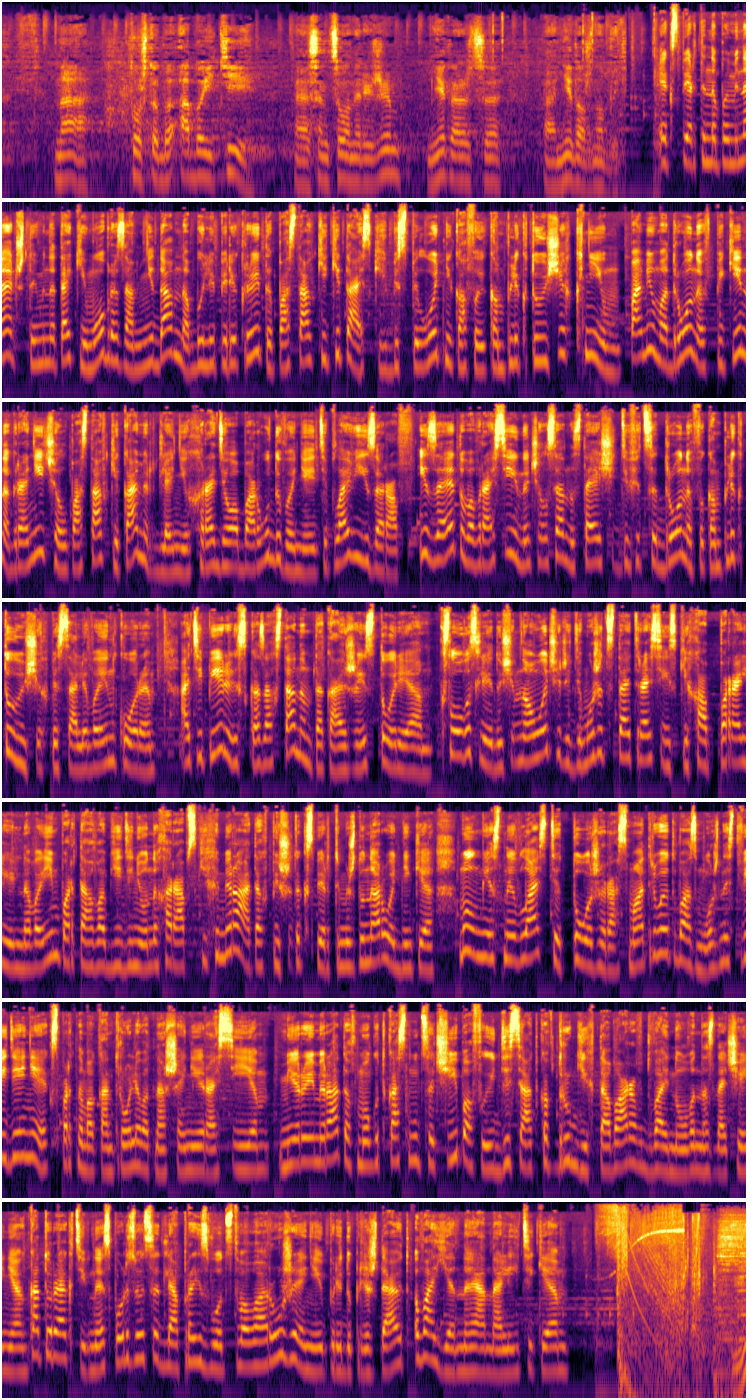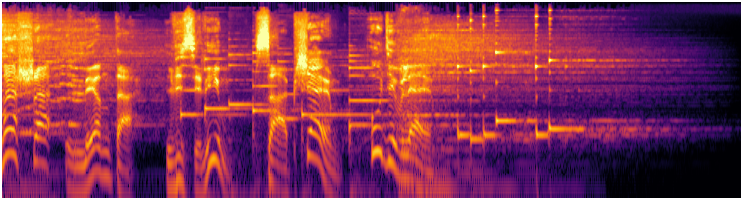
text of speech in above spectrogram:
на то, чтобы обойти э, санкционный режим, мне кажется, э, не должно быть. Эксперты напоминают, что именно таким образом недавно были перекрыты поставки китайских беспилотников и комплектующих к ним. Помимо дронов, Пекин ограничил поставки камер для них, радиооборудования и тепловизоров. Из-за этого в России начался настоящий дефицит дронов и комплектующих, писали военкоры. А теперь и с Казахстаном такая же история. К слову, следующим на очереди может стать российский хаб параллельного импорта в Объединенных Арабских Эмиратах, пишут эксперты-международники. Мол, местные власти тоже рассматривают возможность введения экспортного контроля в отношении России. Меры Эмиратов могут коснуться чипов и десятков других товаров двойного назначения, которые активно используются для производства вооружений, предупреждают военные аналитики. Наша лента. Веселим, сообщаем, удивляем.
